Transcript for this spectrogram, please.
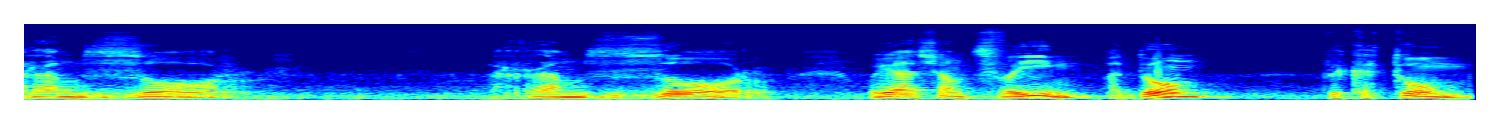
רמזור, רמזור, היה שם צבעים, אדום וכתום,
